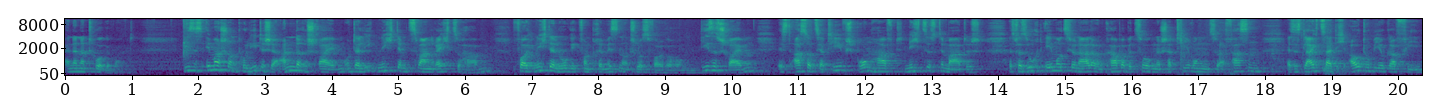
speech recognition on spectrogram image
einer Naturgewalt. Dieses immer schon politische andere Schreiben unterliegt nicht dem Zwang, Recht zu haben, folgt nicht der Logik von Prämissen und Schlussfolgerungen. Dieses Schreiben ist assoziativ, sprunghaft, nicht systematisch. Es versucht emotionale und körperbezogene Schattierungen zu erfassen, es ist gleichzeitig Autobiografie,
